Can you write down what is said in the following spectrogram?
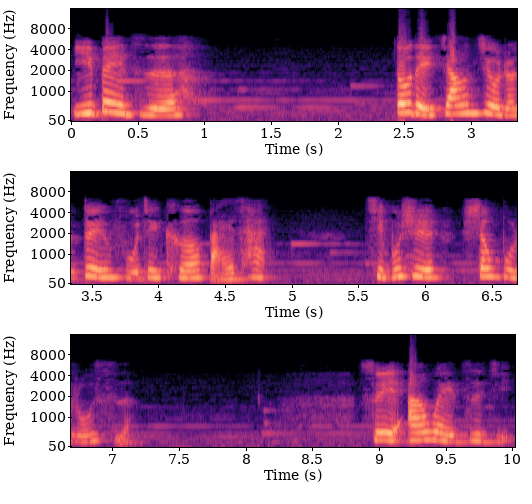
一辈子都得将就着对付这颗白菜，岂不是生不如死？所以安慰自己。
